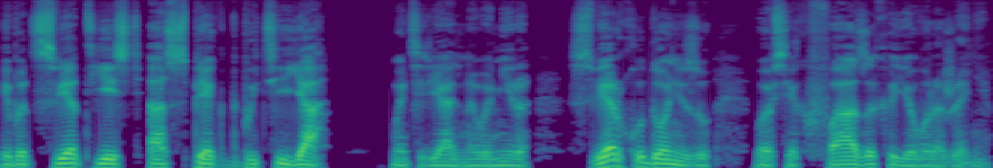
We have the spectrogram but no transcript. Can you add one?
ибо цвет есть аспект бытия материального мира, сверху донизу, во всех фазах ее выражения.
